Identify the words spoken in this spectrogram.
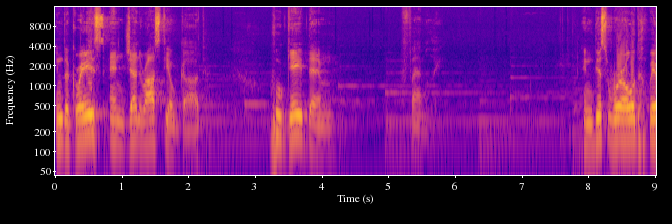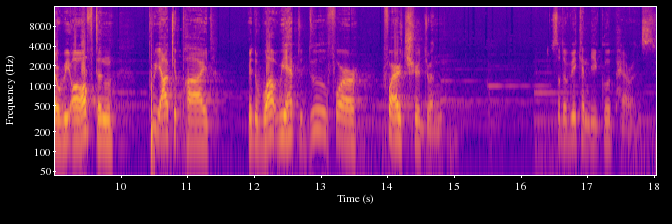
in the grace and generosity of God who gave them family. In this world where we are often preoccupied with what we have to do for, for our children so that we can be good parents.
